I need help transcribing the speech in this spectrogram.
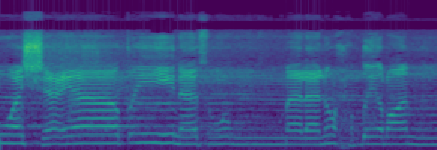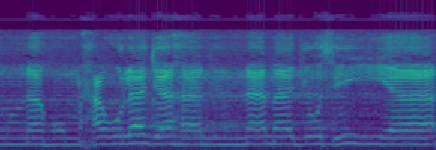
والشياطين ثم لنحضرنهم حول جهنم جثيا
